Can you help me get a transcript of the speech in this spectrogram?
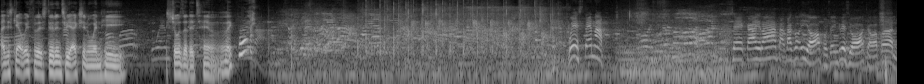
I just can't wait for the students' reaction when he nomor 20. shows that it's him. Like, what? Wes stand up. Sekaira tak takoki ya, bahasa Inggris ya, jawaban.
